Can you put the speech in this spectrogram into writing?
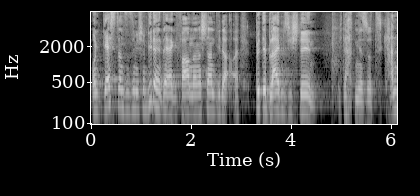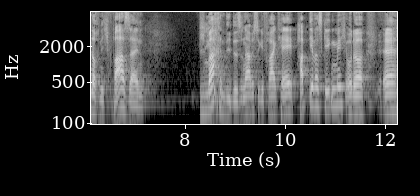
und gestern sind sie mir schon wieder hinterher gefahren und dann stand wieder, bitte bleiben Sie stehen. Ich dachte mir so, das kann doch nicht wahr sein. Wie machen die das? Und dann habe ich so gefragt, hey, habt ihr was gegen mich? Oder äh,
